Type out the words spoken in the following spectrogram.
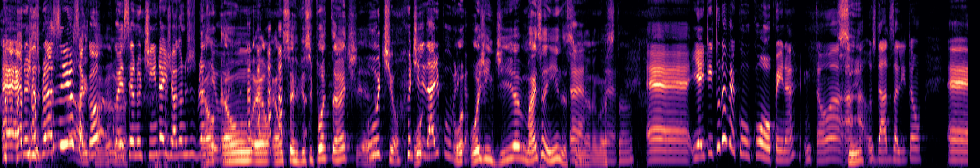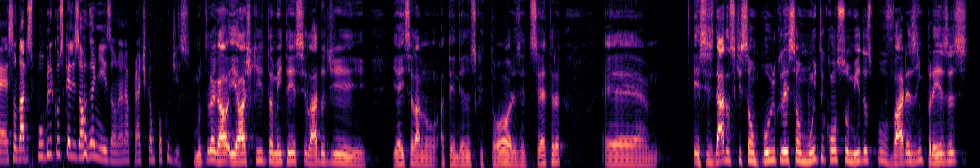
é, no Jus Brasil, Ai, sacou? tá vendo? Conheceu no Tinder e joga no Jus É, Brasil. um- é um, é, um, é um serviço importante. É. Útil, utilidade pública. Ho- Hoje em dia, mais ainda, assim, É, né? O negócio é. tá. É, e aí tem tudo a ver com, o Open, né? Então, a- a- os dados ali estão... são dados públicos que eles organizam, né? Na prática é um pouco disso. Muito legal. E eu acho que também tem esse lado de. E aí, sei lá, no, atendendo escritórios, etc. é, esses dados que são públicos, eles são muito consumidos por várias empresas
